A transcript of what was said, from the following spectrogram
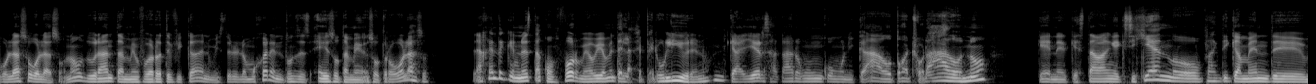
Golazo, golazo, ¿no? Durán también fue ratificada en el Ministerio de la Mujer, entonces eso también es otro golazo. La gente que no está conforme, obviamente la de Perú Libre, ¿no? Que ayer sacaron un comunicado todo achorado, ¿no? Que en el que estaban exigiendo prácticamente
